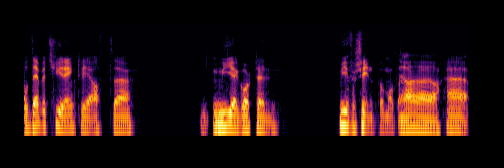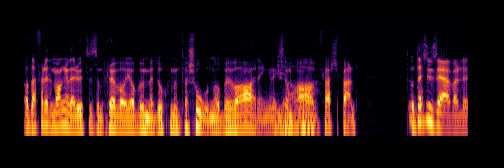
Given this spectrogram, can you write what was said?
Og det betyr egentlig at mye går til Mye forsvinner, på en måte. Ja, ja, ja. Eh, og derfor er det mange der ute som prøver å jobbe med dokumentasjon og bevaring liksom, av flashspill. Og det syns jeg er veldig,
